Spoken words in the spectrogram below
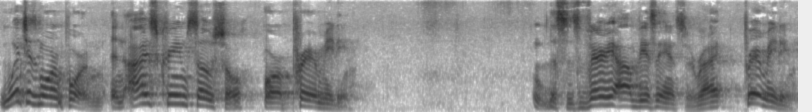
Which is more important, an ice cream social or a prayer meeting? This is very obvious answer, right? Prayer meeting.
